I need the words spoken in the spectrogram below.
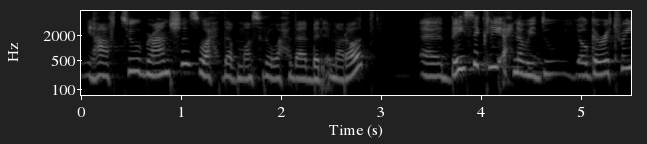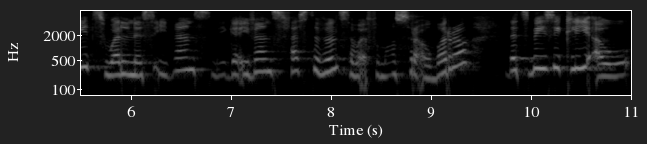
we have two branches واحدة بمصر وواحدة بالإمارات. Uh, basically إحنا we do yoga retreats, wellness events, mega events, festivals سواء في مصر أو برا. That's basically أو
